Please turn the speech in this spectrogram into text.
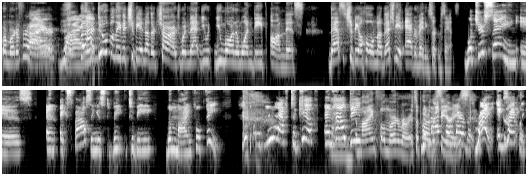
or murder for hire. Right. But I do believe it should be another charge when that you you more than one deep on this. That should be a whole nother. That should be an aggravating circumstance. what you're saying is and espousing is to be to be the mindful thief you have to kill and how deep? The mindful murderer. It's a part of the series. murder- right exactly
